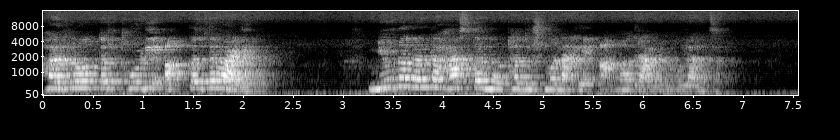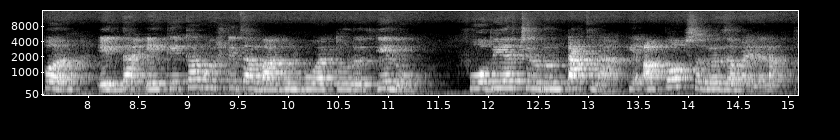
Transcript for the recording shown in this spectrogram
हरलो तर थोडी अक्कल तर वाढेल. न्यूनगंड हाच तर मोठा दुश्मन आहे आम्हा ग्रामीण मुलांचा. पण एकदा एकेका गोष्टीचा बागुलबुवा तोडत गेलो फोबिया चिरडून टाकला की आपोआप सगळं जमायला लागतं.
